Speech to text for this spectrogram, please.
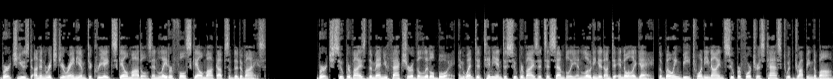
Birch used unenriched uranium to create scale models and later full-scale mock-ups of the device. Birch supervised the manufacture of the Little Boy, and went to Tinian to supervise its assembly and loading it onto Enola Gay, the Boeing B-29 Superfortress tasked with dropping the bomb.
